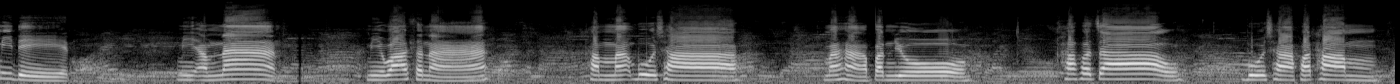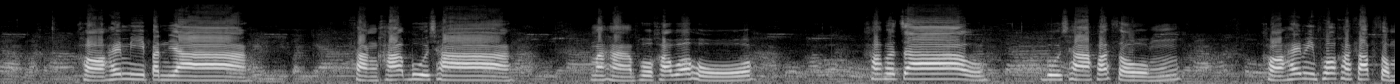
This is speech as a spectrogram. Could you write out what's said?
มีเดช มีอำนาจ มีวาสนา ธรรมบูชา มหาปัญโย ข้าพเจ้า บูชาพระธรรม ขอให้มีปัญญา สังฆบูชา มหาโพคาวโหหาโห ข้าพเจ้า บูชาพระสงฆ์ขอให้มีพวกทรัพย์สม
